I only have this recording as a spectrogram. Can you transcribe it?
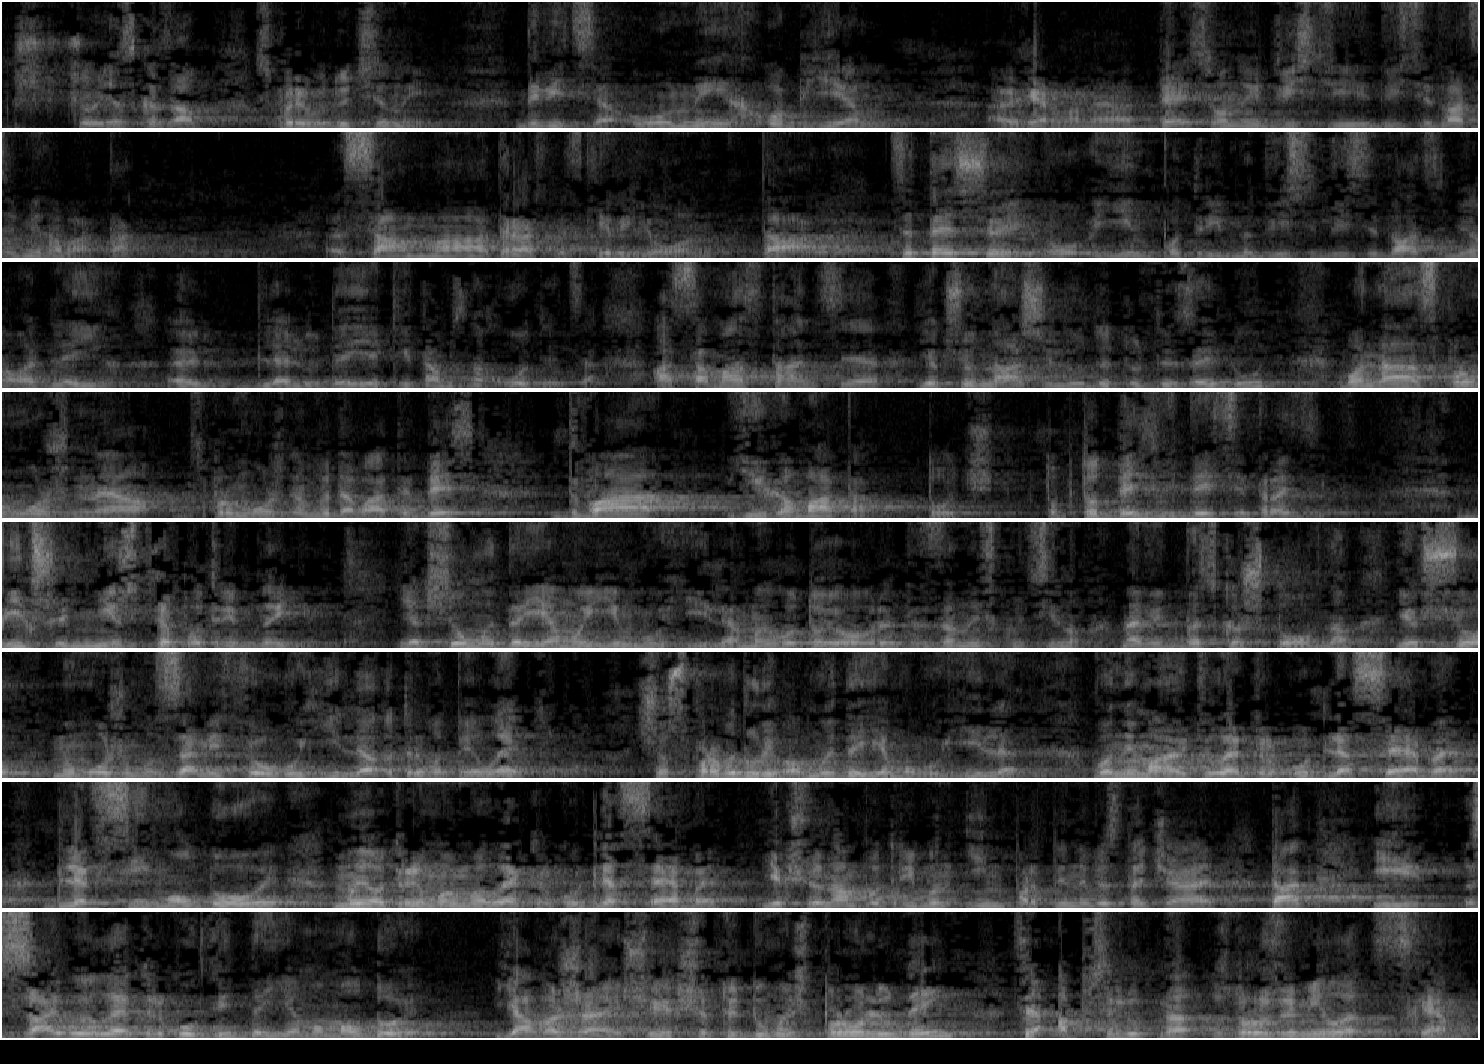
Що я сказав з приводу ціни? Дивіться, у них об'єм Германа, десь вони 200-220 мегаватт, так? Сам а, регіон. Так. Це те, що їм потрібно 200-220 мегаватт для їх е, для людей, які там знаходяться. А сама станція, якщо наші люди туди зайдуть, вона спроможна, спроможна видавати десь 2 гігавата точно. Тобто десь в 10 разів більше, ніж це потрібно їм. Якщо ми даємо їм вугілля, ми готові говорити за низьку ціну, навіть безкоштовно, якщо ми можемо замість цього вугілля отримати електрику. Що справедливо, ми даємо вугілля, вони мають електрику для себе, для всієї Молдови. Ми отримуємо електрику для себе, якщо нам потрібен імпорт і не вистачає. Так і зайву електрику віддаємо Молдові. Я вважаю, що якщо ти думаєш про людей, це абсолютно зрозуміла схема.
